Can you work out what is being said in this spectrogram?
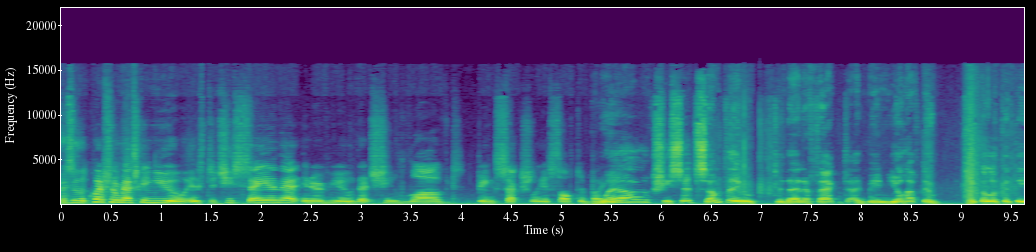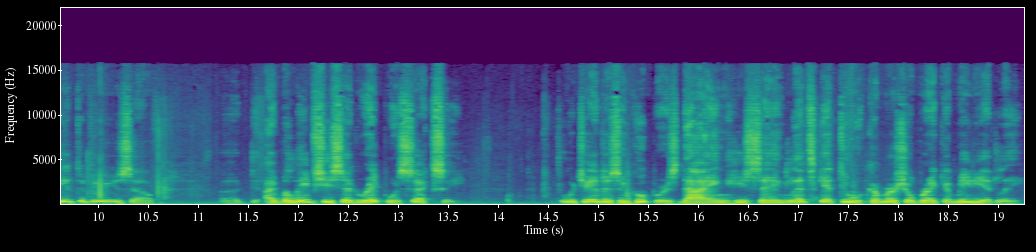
And so the question I'm asking you is did she say in that interview that she loved being sexually assaulted by you? Well, she said something to that effect. I mean, you'll have to take a look at the interview yourself. Uh, I believe she said rape was sexy. To which Anderson Cooper is dying. He's saying, let's get to a commercial break immediately.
